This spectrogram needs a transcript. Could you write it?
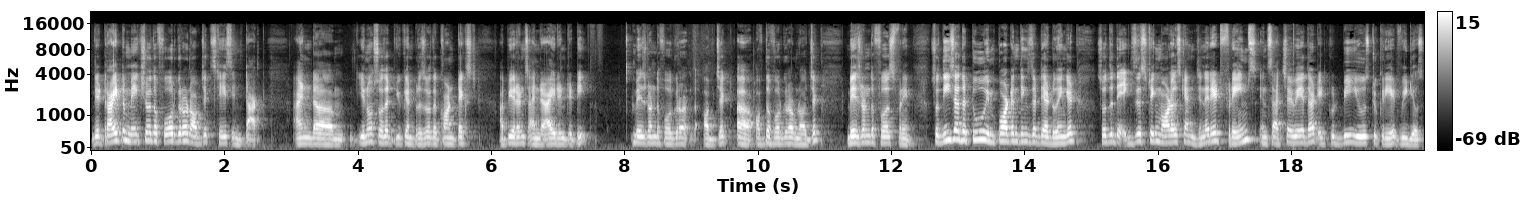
they try to make sure the foreground object stays intact and um, you know so that you can preserve the context, appearance and identity based on the foreground object uh, of the foreground object based on the first frame. So these are the two important things that they are doing it so that the existing models can generate frames in such a way that it could be used to create videos.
